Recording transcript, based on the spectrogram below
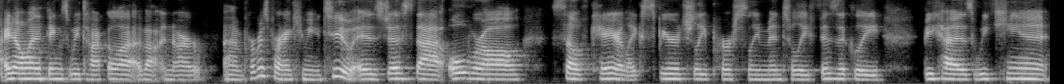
I know one of the things we talk a lot about in our um, purpose partner community too is just that overall self care, like spiritually, personally, mentally, physically because we can't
